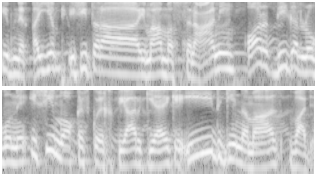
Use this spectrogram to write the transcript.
ابن قیم، اسی طرح امام الصنعانی، اور دیگر لوگوں نے اسی موقف کو اختیار کیا ہے کہ عید کی نماز واجب۔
